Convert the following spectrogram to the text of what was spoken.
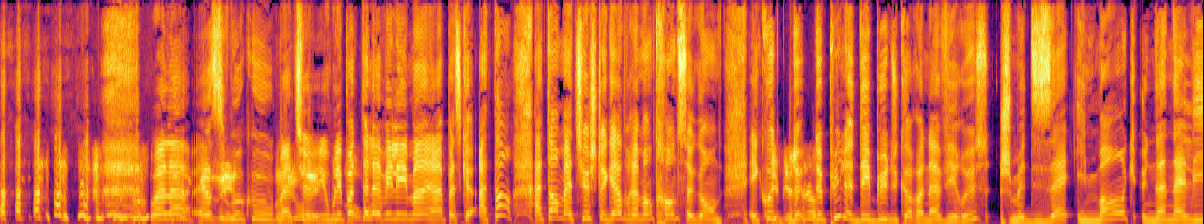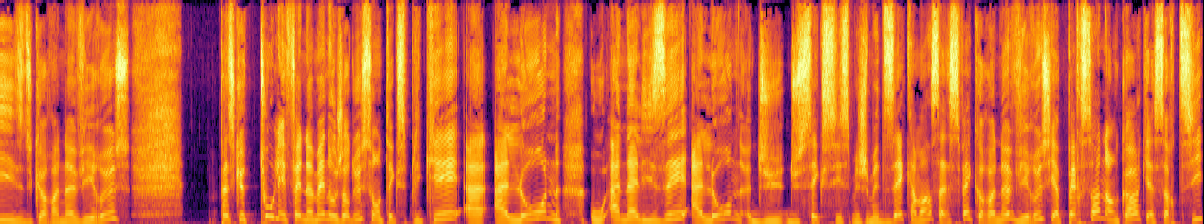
voilà, merci beaucoup, Mathieu. Et n'oublie pas de te laver les mains, hein, parce que attends, attends, Mathieu, je te garde vraiment 30 secondes. Écoute, depuis le début du coronavirus, je me disais, il manque une analyse du coronavirus parce que tous les phénomènes aujourd'hui sont expliqués à, à l'aune ou analysés à l'aune du, du sexisme. Je me disais, comment ça se fait, coronavirus? Il y a personne encore qui a sorti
